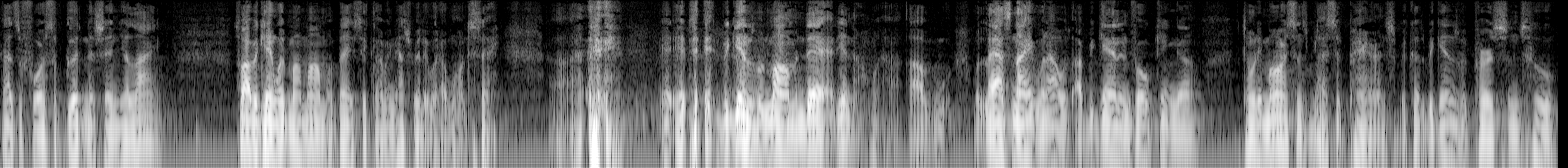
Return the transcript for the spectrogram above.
as a force of goodness in your life. So I begin with my mama, basically. I mean, that's really what I want to say. Uh, it, it, it, begins with mom and dad, you know. Uh, last night when I, was, I began invoking uh, Toni Morrison's blessed parents because it begins with persons who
